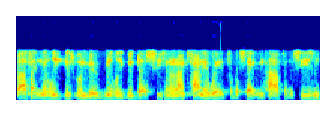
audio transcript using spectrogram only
But I think the league is going to be really good this season, and I can't wait for the second half of the season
